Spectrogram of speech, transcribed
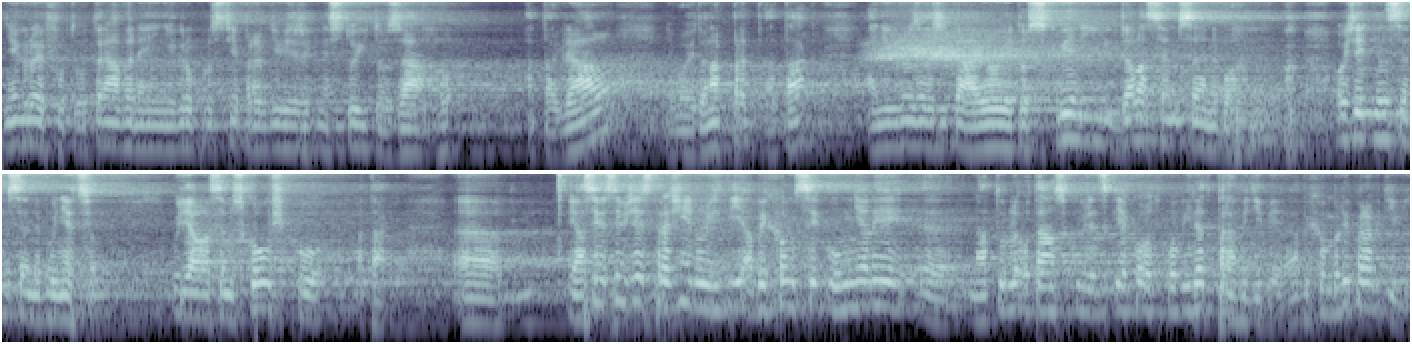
Někdo je furt otrávený, někdo prostě pravdivě řekne, stojí to za a tak dál, nebo je to na prd a tak. A někdo zase říká, jo, je to skvělý, dala jsem se, nebo oženil jsem se, nebo něco. Udělal jsem zkoušku a tak. Eh, já si myslím, že je strašně důležité, abychom si uměli eh, na tuhle otázku vždycky jako odpovídat pravdivě, abychom byli pravdiví.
